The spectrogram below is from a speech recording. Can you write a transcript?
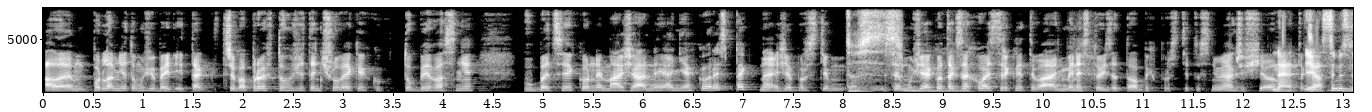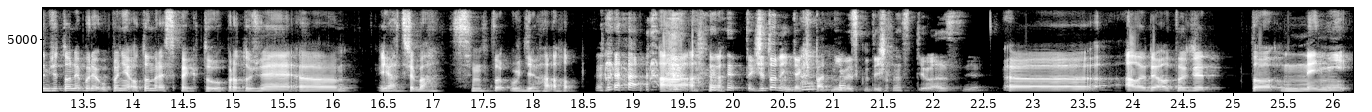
ale podle mě to může být i tak třeba projev toho, že ten člověk jako k tobě vlastně vůbec jako nemá žádný ani jako respekt, ne? Že prostě to se může jako tak zachovat, řekne, ty ani mi nestojí za to, abych prostě to s ním nějak řešil. Ne, tak já se... si myslím, že to nebude úplně o tom respektu, protože uh, já třeba jsem to udělal. A... Takže to není tak špatný ve skutečnosti vlastně. Uh, ale jde o to, že to není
